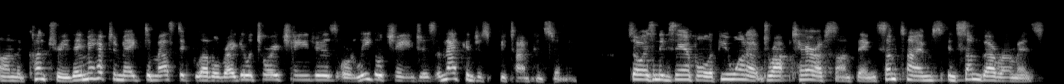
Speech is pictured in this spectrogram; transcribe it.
on the country they may have to make domestic level regulatory changes or legal changes and that can just be time consuming so as an example if you want to drop tariffs on things sometimes in some governments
